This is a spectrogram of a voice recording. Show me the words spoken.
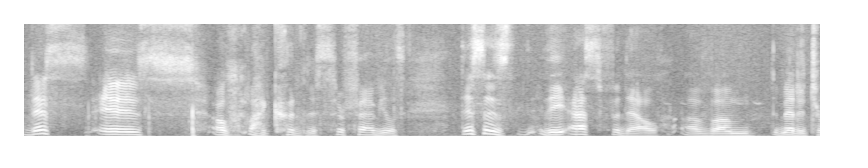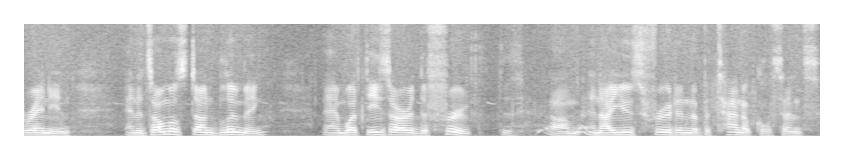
This is, oh my goodness, they're fabulous. This is the asphodel of um, the Mediterranean, and it's almost done blooming. And what these are the fruit, the, um, and I use fruit in the botanical sense.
